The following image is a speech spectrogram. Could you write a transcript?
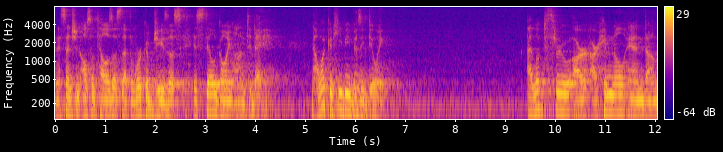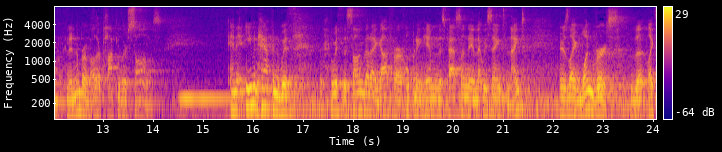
And Ascension also tells us that the work of Jesus is still going on today. Now, what could he be busy doing? I looked through our, our hymnal and, um, and a number of other popular songs. And it even happened with with the song that I got for our opening hymn this past Sunday and that we sang tonight, there's like one verse that like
